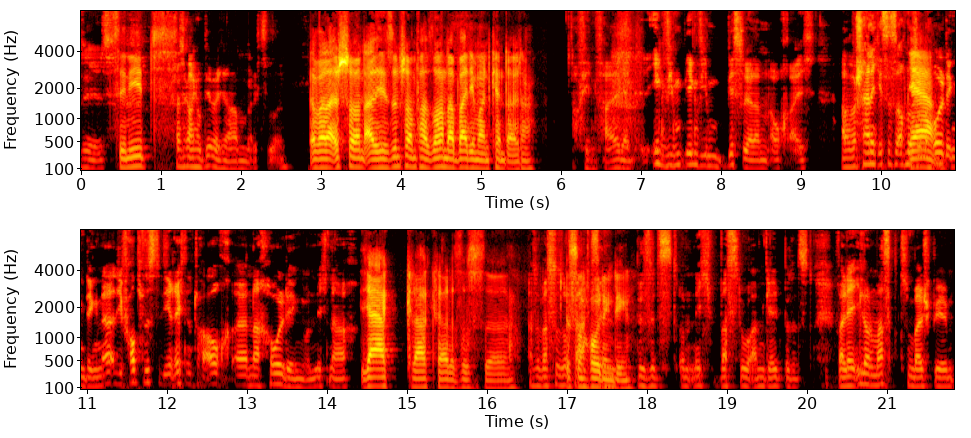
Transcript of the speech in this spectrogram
Wild. Zenit. Ich weiß gar nicht, ob die welche haben, um ehrlich zu sein. Aber da ist schon, also hier sind schon ein paar Sachen dabei, die man kennt, Alter. Auf jeden Fall. Ja, irgendwie, irgendwie bist du ja dann auch reich. Aber wahrscheinlich ist es auch nur so Ja. ein Holding-Ding, ne? Die Forbes-Liste, die rechnet doch auch äh, nach Holding und nicht nach, Ja, klar, klar, das ist, äh, also was du so Ist so ein Holding-Ding. besitzt und nicht, was du an Geld besitzt. Weil der Elon Musk zum Beispiel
